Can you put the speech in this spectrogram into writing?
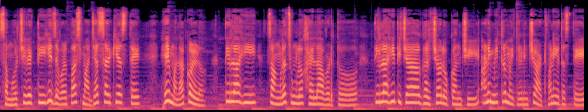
समोरची व्यक्ती ही जवळपास माझ्याचसारखी असते. हे मला कळलं. तिलाही चांगलं चुंगलं खायला आवडतं. तिलाही तिच्या घरच्या लोकांची आणि मित्रमैत्रिणींची आठवण येत असते.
